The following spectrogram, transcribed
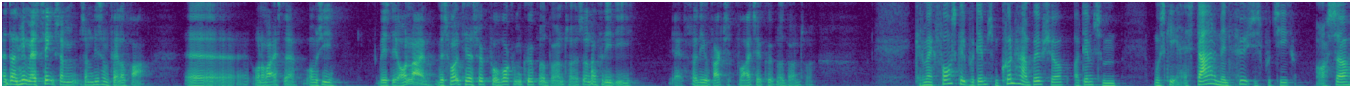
Altså, der er en hel masse ting, som, som ligesom falder fra øh, undervejs der, hvor man siger, hvis det er online, hvis folk de har søgt på, hvor kan man købe noget børnetøj, så er det nok fordi, de, ja, så er de jo faktisk på vej til at købe noget børnetøj. Kan du mærke forskel på dem, som kun har en webshop, og dem, som måske er startet med en fysisk butik, og så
